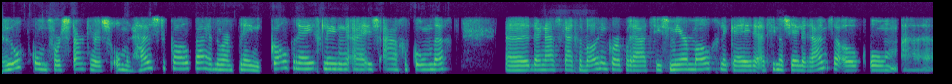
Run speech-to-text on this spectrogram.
hulp komt voor starters om een huis te kopen. En door een premiekoopregeling is aangekondigd. Uh, daarnaast krijgen woningcorporaties meer mogelijkheden en financiële ruimte ook om uh,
